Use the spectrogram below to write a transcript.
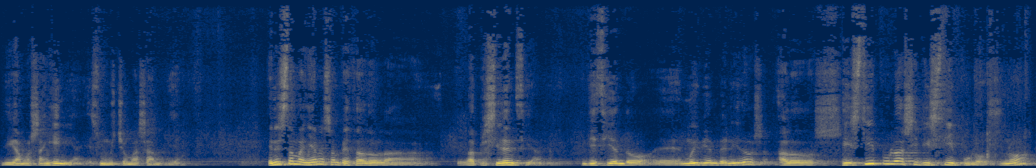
digamos, sanguínea, es mucho más amplia. En esta mañana se ha empezado la, la presidencia diciendo muy bienvenidos a los discípulos y discípulos, ¿no?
